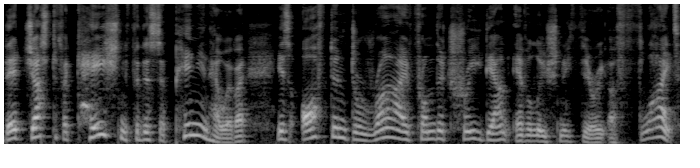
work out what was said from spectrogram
Their justification for this opinion, however, is often derived from the tree down evolutionary theory of flight.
